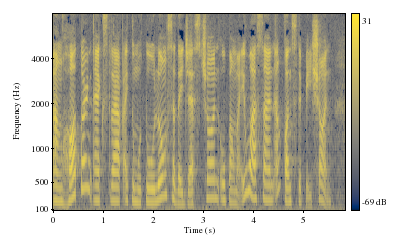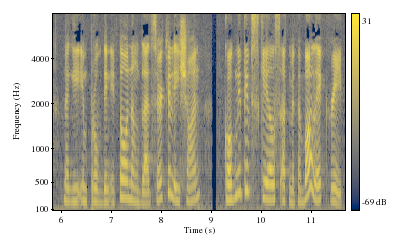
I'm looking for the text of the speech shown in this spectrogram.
Ang hawthorn extract ay tumutulong sa digestion upang maiwasan ang constipation. nag improve din ito ng blood circulation, cognitive skills at metabolic rate.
